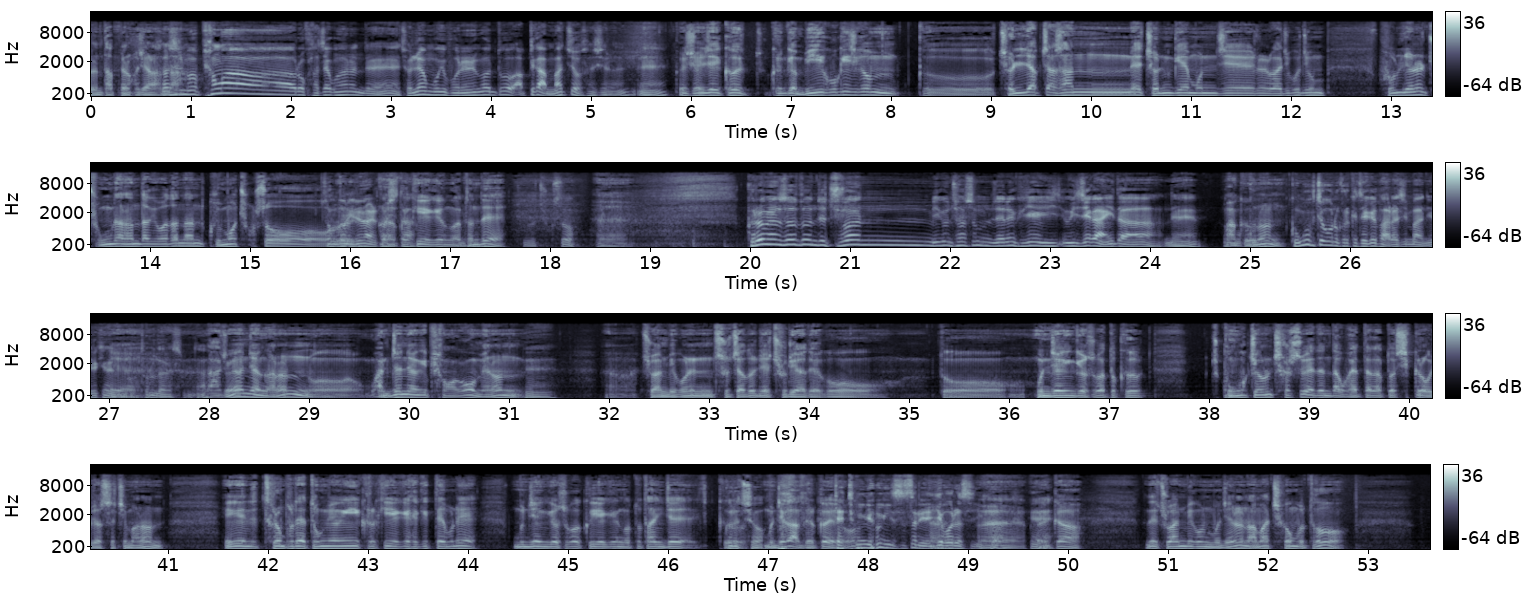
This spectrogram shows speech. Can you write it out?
그런 답변을 하지 않았나. 사실 뭐 평화로 가자고 하는데 전략무기 보내는 건 또 앞뒤가 안 맞죠, 사실은. 예. 그렇죠. 이제 그, 그러니까 미국이 지금 그 전략 자산의 전개 문제를 가지고 지금 훈련을 중단한다기보다 난 규모 축소 정도는 일어날 것이다. 그렇게 얘기한 것 같은데 그 축소. 예. 그러면서도 이제 주한 미군 철수 문제는 그게 의- 의제가 아니다. 네. 아, 그거는 궁극적으로 그렇게 되길 바라지만 이렇게 예. 뭐 토론을 했습니다. 나중에 언젠가는 뭐 완전하게 평화가 오면은 네. 어, 주한미군 숫자도 이제 줄여야 되고 또 문재인 교수가 또 그 궁극적으로는 철수해야 된다고 했다가 또 시끄러워졌었지만은 이게 이제 트럼프 대통령이 그렇게 얘기했기 때문에 문재인 교수가 그 얘기한 것도 다 이제 그 그렇죠. 문제가 안 될 거예요. 대통령이 스스로 얘기해 버렸으니까. 예, 그러니까 근데 주한미군 문제는 아마 처음부터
